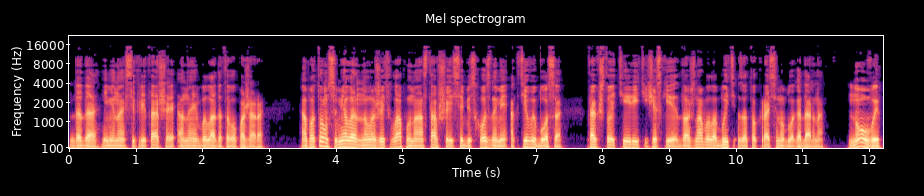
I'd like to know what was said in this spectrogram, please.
да-да, именно секретаршей она и была до того пожара, а потом сумела наложить лапу на оставшиеся бесхозными активы босса, так что теоретически должна была быть зато Красину благодарна. Но, увы.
